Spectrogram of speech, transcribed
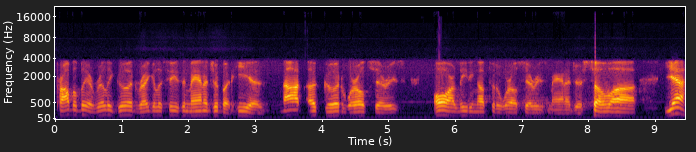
probably a really good regular season manager, but he is not a good World Series or leading up to the World Series manager. So, uh, yeah,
